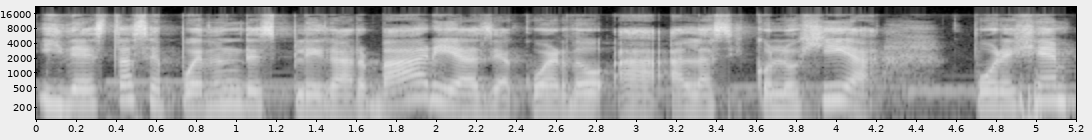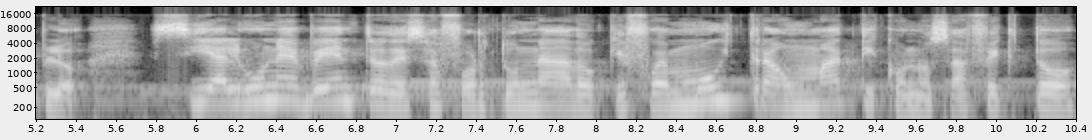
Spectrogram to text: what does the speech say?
Y de estas se pueden desplegar varias de acuerdo a, a, la psicología. Por ejemplo, si algún evento desafortunado que fue muy traumático nos afectó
